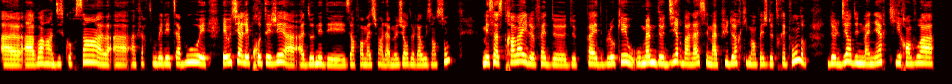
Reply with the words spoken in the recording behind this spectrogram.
à, avoir un discours sain à, à, faire tomber les tabous et, et aussi à les protéger à, à donner des informations à la mesure de là où ils en sont mais ça se travaille le fait de de pas être bloqué ou, même de dire ben là c'est ma pudeur qui m'empêche de te répondre de le dire d'une manière qui renvoie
